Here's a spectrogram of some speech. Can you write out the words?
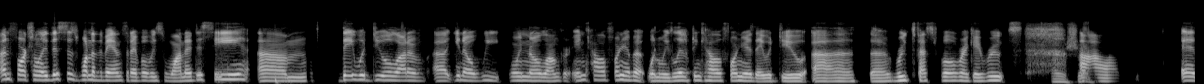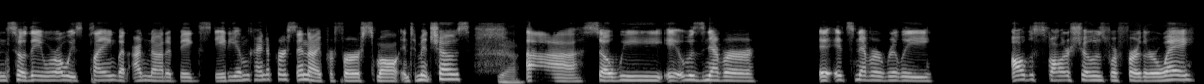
unfortunately, this is one of the bands that I've always wanted to see. Um, they would do a lot of, uh, you know, we we're no longer in California, but when we lived in California, they would do uh, the Roots Festival, Reggae Roots. Oh, sure. Um, and so they were always playing but i'm not a big stadium kind of person i prefer small intimate shows yeah uh so we it was never it, it's never really all the smaller shows were further away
